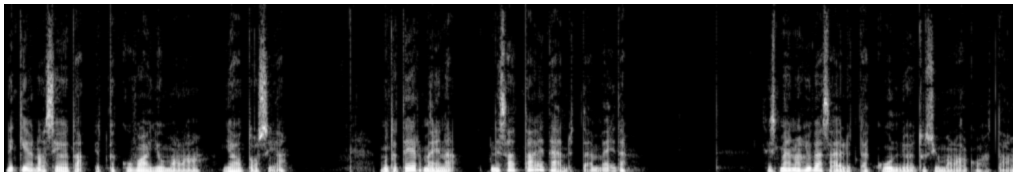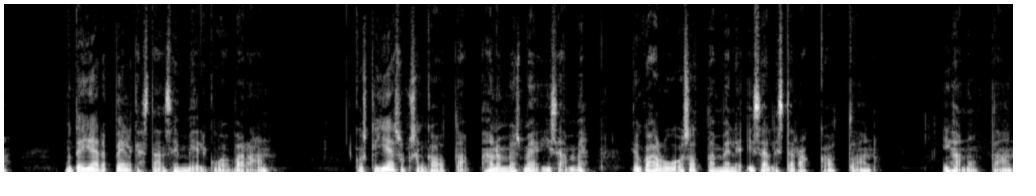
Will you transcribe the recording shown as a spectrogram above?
Nekin on asioita, jotka kuvaa Jumalaa ja on tosia. Mutta termeinä ne saattaa etäännyttää meitä – Siis meidän on hyvä säilyttää kunnioitus Jumalaa kohtaan, mutta ei jäädä pelkästään sen mielikuvan varaan. Koska Jeesuksen kautta hän on myös meidän isämme, joka haluaa osoittaa meille isällistä rakkauttaan, ihanuuttaan.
